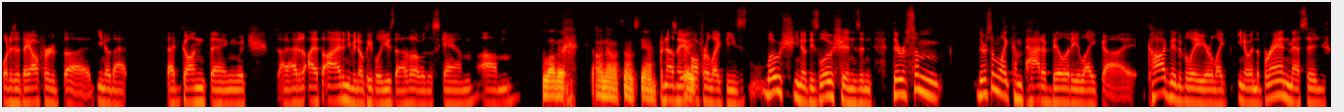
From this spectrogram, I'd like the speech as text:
what is it? They offered, uh, you know, that that gun thing, which I I, I, I didn't even know people use that. I thought it was a scam. Um, Love it. Oh no, it's not a scam. But now it's they great. offer like these lotion, you know, these lotions, and there's some there's some like compatibility, like uh, cognitively or like you know in the brand message,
